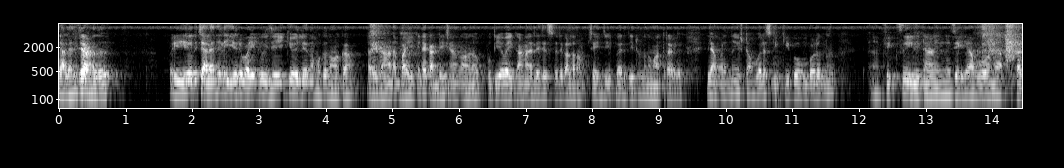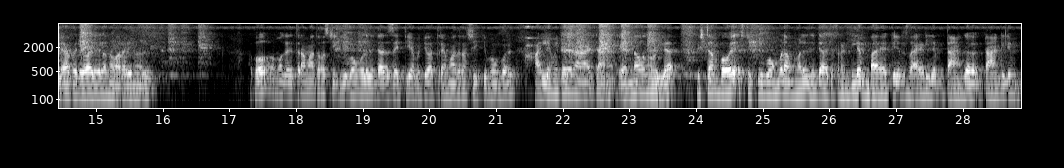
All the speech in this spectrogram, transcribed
ചലഞ്ചാണിത് അപ്പോൾ ഈ ഒരു ചലഞ്ചിൽ ഈ ഒരു ബൈക്ക് വിജയിക്കുകയോ ഇല്ലേ നമുക്ക് നോക്കാം. ഇതാണ് ബൈക്കിന്റെ കണ്ടീഷൻ എന്ന് പറഞ്ഞാൽ പുതിയ ബൈക്കാണ് അതിൽ ജസ്റ്റ് ഒരു കളറും ചേഞ്ച് വരുത്തിയിട്ടുണ്ടെന്ന് മാത്രമേ ഉള്ളൂ. ഇല്ല നമ്മളിന്ന് ഇഷ്ടം പോലെ സ്റ്റിക്കി പോകുമ്പോൾ ഒന്ന് ഫിക്സ് ചെയ്തിട്ടാണ് ഇന്ന് ചെയ്യാൻ പോകുന്ന കലാപരിപാടികളെന്ന് പറയുന്നത്. അപ്പോൾ നമുക്ക് എത്രമാത്രം സ്റ്റിക്കി ബോംബുകൾ ഇതിന്റെ അകത്ത് സെറ്റ് ചെയ്യാൻ പറ്റുമോ? അത്രയും മാത്രം സ്റ്റിക്കി ബോംബുകൾ അൺലിമിറ്റഡ് ആയിട്ടാണ്. എണ്ണമൊന്നുമില്ല. ഇഷ്ടം പോലെ സ്റ്റിക്കി ബോംബുകൾ നമ്മൾ ഇതിന്റെ അകത്ത് ഫ്രണ്ടിലും ബാക്കിലും സൈഡിലും ടാങ്ക് ടാങ്കിലും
